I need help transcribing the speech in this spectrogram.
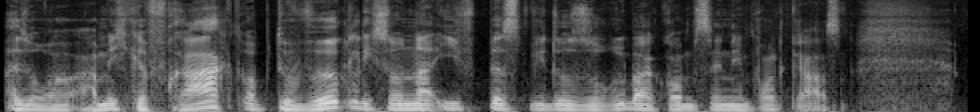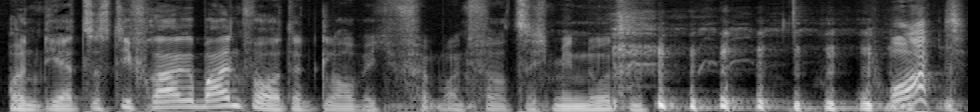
also haben mich gefragt, ob du wirklich so naiv bist, wie du so rüberkommst in den Podcast. Und jetzt ist die Frage beantwortet, glaube ich. 45 Minuten. What?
